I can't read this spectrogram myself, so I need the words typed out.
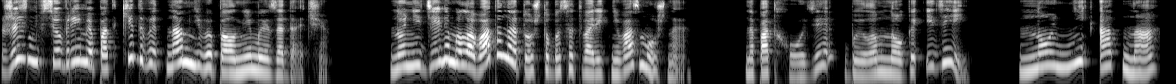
Жизнь все время подкидывает нам невыполнимые задачи. Но недели маловато на то, чтобы сотворить невозможное. На подходе было много идей, но ни одна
